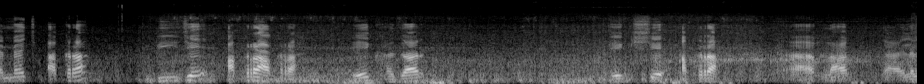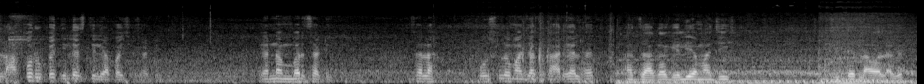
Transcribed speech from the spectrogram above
एम एच अकरा. बी जे अकरा अकरा. एक हजार एकशे अकरा. लाख यायला लाखो रुपये दिले असतील या पैशासाठी. या नंबरसाठी. चला पोचलो माझ्या कार्यालयात. आज जागा गेली आहे माझी. तिथे लावावं लागेल.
